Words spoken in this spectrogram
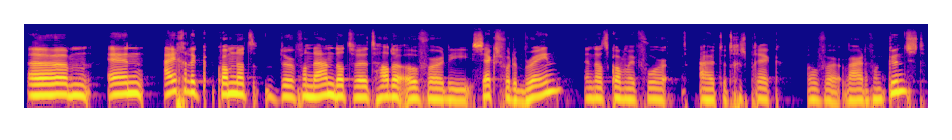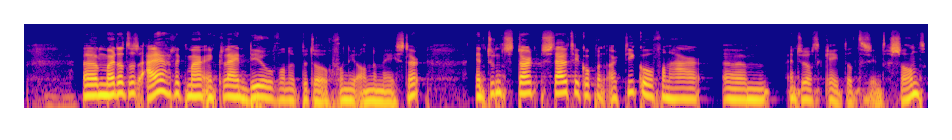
Ehm, en eigenlijk kwam dat er vandaan dat we het hadden over die sex for the brain. En dat kwam weer voor uit het gesprek over waarde van kunst. Ehm, maar dat was eigenlijk maar een klein deel van het betoog van die andere meester. En toen start, stuitte ik op een artikel van haar. ehm, en toen dacht ik, oké, dat is interessant.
